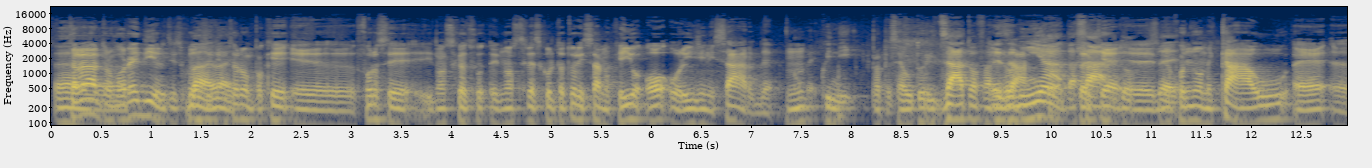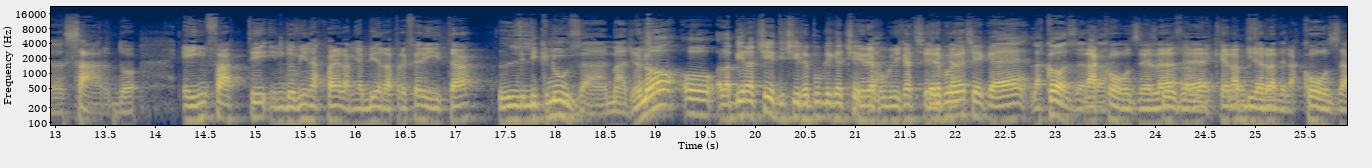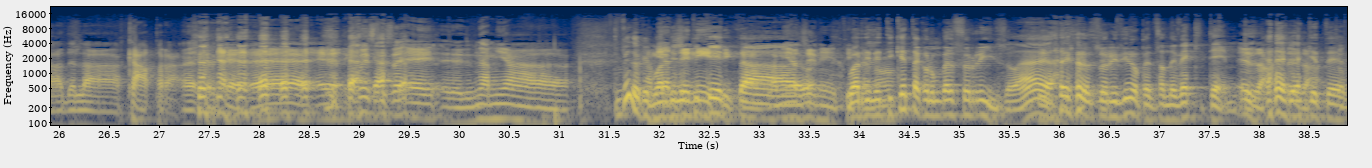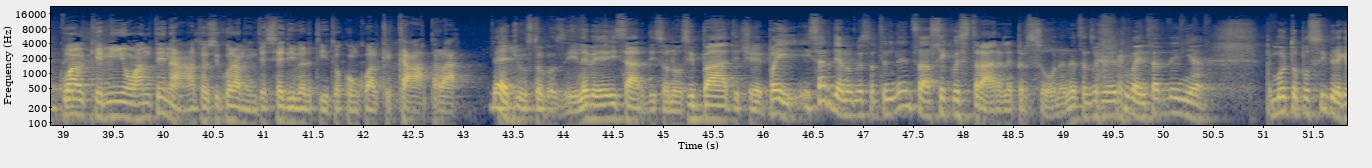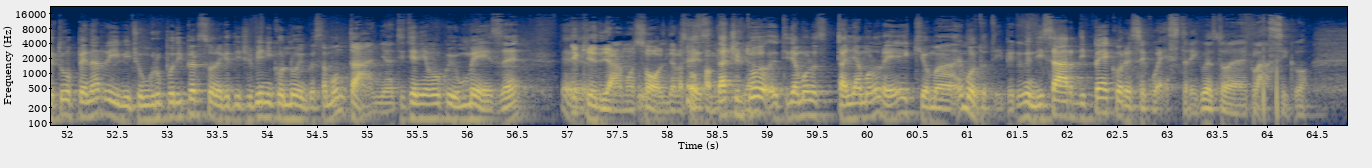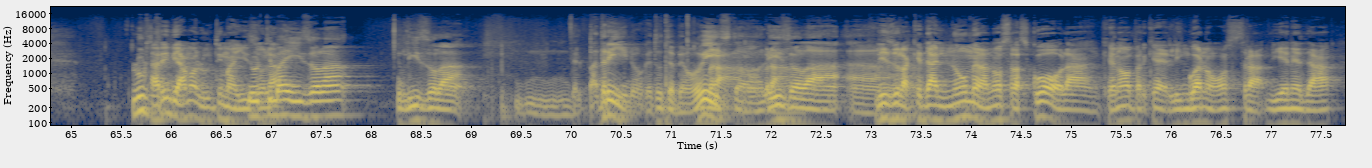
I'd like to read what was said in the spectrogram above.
Eh, Tra l'altro vorrei dirti, scusa vai, se ti interrompo, che eh, forse i nostri, i nostri ascoltatori sanno che io ho origini sarde. mm? Vabbè, quindi proprio sei autorizzato a fare Esatto, ironia da perché sardo. eh, il mio cognome Cau è eh, sardo E infatti, indovina qual è la mia birra preferita? L'Icnusa, immagino. No? O la birra ceca, dici Repubblica Ceca? In Repubblica Ceca. In Repubblica Ceca è la cosa. La Kozel, Scusa, eh, che è la eh, birra della cosa, della capra, eh, perché è, è- questa è, una mia... Vedo che la guardi mia l'etichetta, genetica, la genetica, guardi no? l'etichetta con un bel sorriso, eh? Sì, sì, un sì. sorrisino pensando ai vecchi tempi. Esatto, ai esatto. tempi. Qualche mio antenato sicuramente si è divertito con qualche capra. È giusto così, le- i sardi sono simpatici, e poi i sardi hanno questa tendenza a sequestrare le persone, nel senso che tu vai in Sardegna, è molto possibile che tu appena arrivi c'è un gruppo di persone che dice vieni con noi in questa montagna, ti teniamo qui un mese. E chiediamo soldi alla sì, tua famiglia. dacci il tuo- ti diamo tagliamo l'orecchio, ma è molto tipico, quindi i sardi, pecore e sequestri, questo è classico. L'ultima- Arriviamo all'ultima isola. L'ultima isola, l'isola mh, del padrino che tutti abbiamo visto, Bravo, bravo. l'isola... eh, L'isola che dà il nome alla nostra scuola anche, no? Perché lingua nostra viene da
